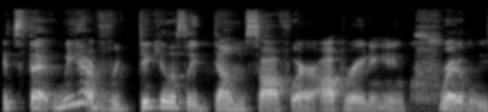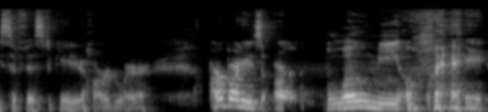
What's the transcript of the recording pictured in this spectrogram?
it's that we have ridiculously dumb software operating incredibly sophisticated hardware. Our bodies are blow me away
